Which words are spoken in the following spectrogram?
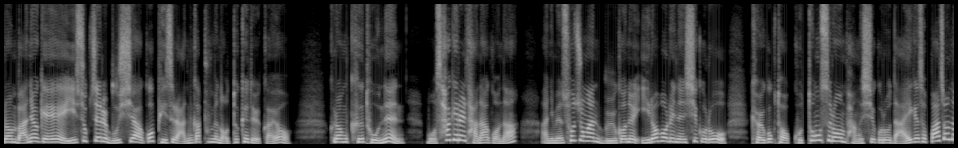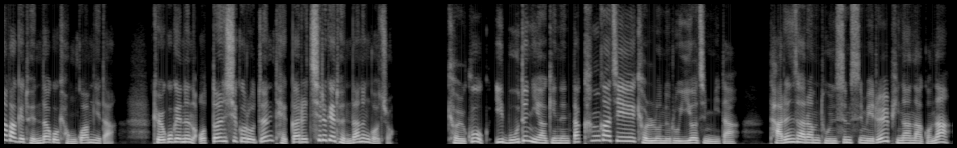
그럼 만약에 이 숙제를 무시하고 빚을 안 갚으면 어떻게 될까요? 그럼 그 돈은 뭐 사기를 당하거나 아니면 소중한 물건을 잃어버리는 식으로 결국 더 고통스러운 방식으로 나에게서 빠져나가게 된다고 경고합니다. 결국에는 어떤 식으로든 대가를 치르게 된다는 거죠. 결국 이 모든 이야기는 딱 한 가지의 결론으로 이어집니다. 다른 사람 돈 씀씀이를 비난하거나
